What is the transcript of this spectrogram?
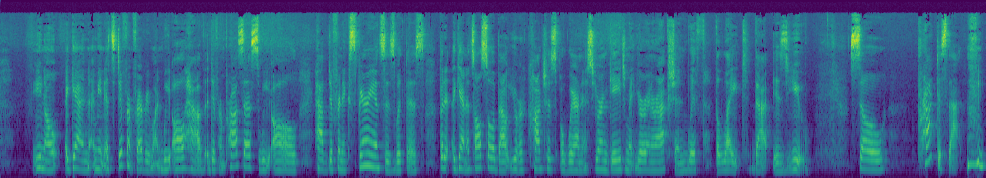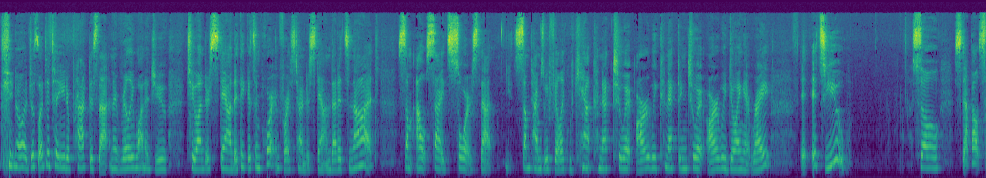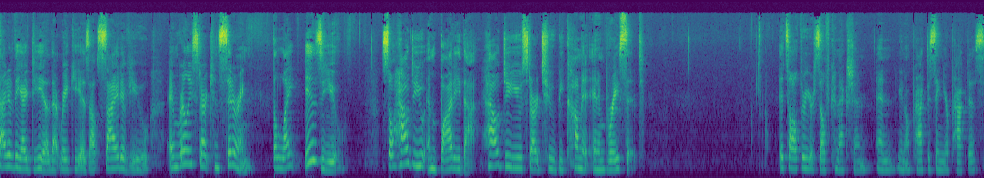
you know, again, I mean, it's different for everyone. We all have a different process. We all have different experiences with this. But again, it's also about your conscious awareness, your engagement, your interaction with the light that is you. So practice that. you know, I just want to tell you to practice that. And I really wanted you to understand. I think it's important for us to understand that it's not some outside source that sometimes we feel like we can't connect to it. Are we connecting to it? Are we doing it right? It's you. So step outside of the idea that Reiki is outside of you and really start considering the light is you. So, how do you embody that? How do you start to become it and embrace it? It's all through your self connection and, you know, practicing your practice.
